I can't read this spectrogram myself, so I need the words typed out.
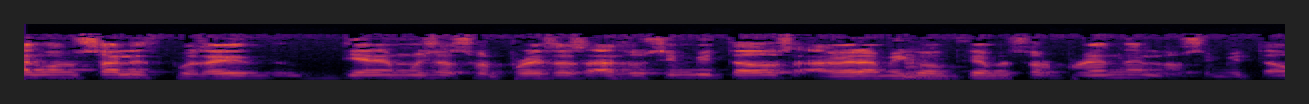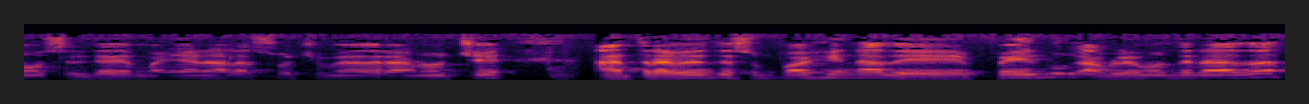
González, pues ahí tiene muchas sorpresas a sus invitados. A ver, amigo, ¿qué me sorprenden? Los invitamos el día de mañana a las ocho y media de la noche a través de su página de Facebook, Hablemos de Nada,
